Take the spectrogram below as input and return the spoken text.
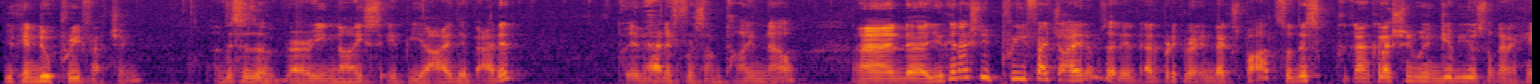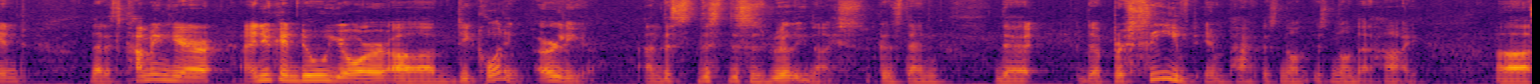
you can do prefetching. And this is a very nice API they've added. They've had it for some time now. And uh, you can actually prefetch items at, at a particular index path. So this kind of collection can give you some kind of hint that it's coming here, and you can do your uh, decoding earlier. And this this this is really nice because then the the perceived impact is not is not that high. Uh,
